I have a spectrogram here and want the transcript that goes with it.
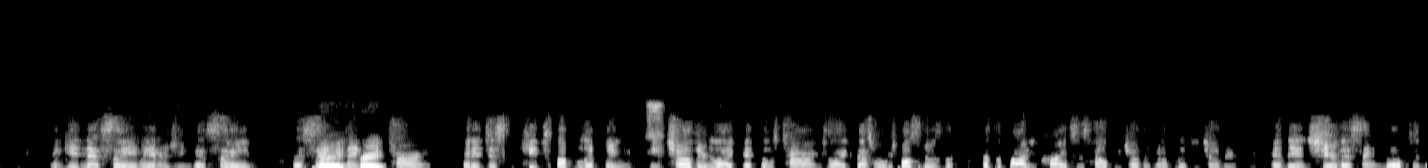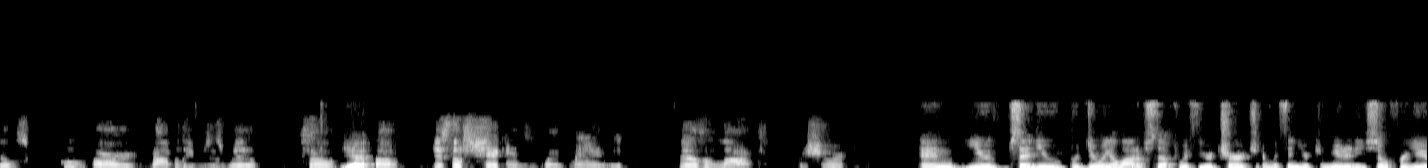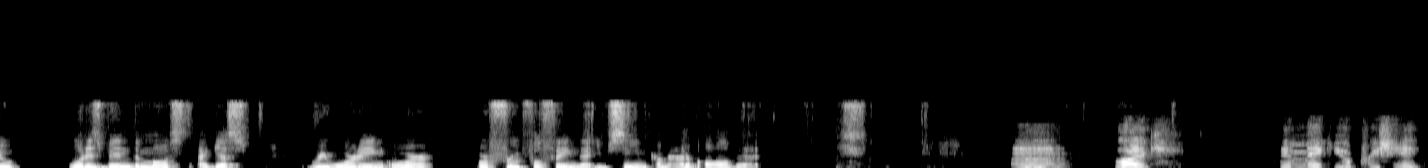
and getting that same energy, that same that same Right. thing in Right. return. And it just keeps uplifting each other like at those times. Like that's what we're supposed to do as the as the body of Christ is help each other and uplift each other and then share that same love to those who are non believers as well. So Yeah. um just those check ins, like man, it does a lot for sure. And you said you were doing a lot of stuff with your church and within your community. So for you, what has been the most, I guess, rewarding or or fruitful thing that you've seen come out of all of that? Mm, like it make you appreciate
